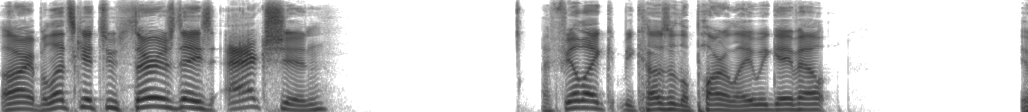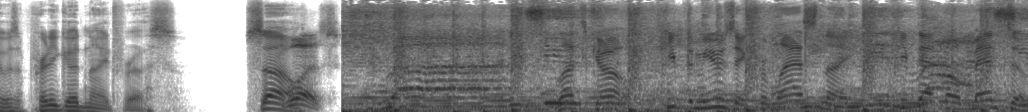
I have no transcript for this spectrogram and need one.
All right, but let's get to Thursday's action. I feel like because of the parlay we gave out, it was a pretty good night for us. So It was. let's go. Keep the music from last night. Keep that momentum.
